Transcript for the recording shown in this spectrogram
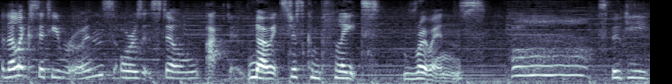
Are they like city ruins, or is it still active? No, it's just complete ruins. Spooky.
